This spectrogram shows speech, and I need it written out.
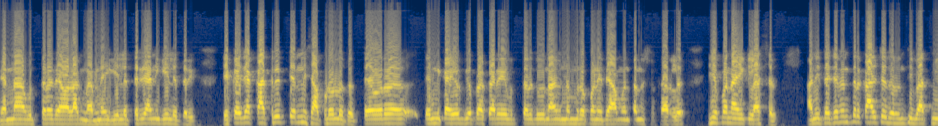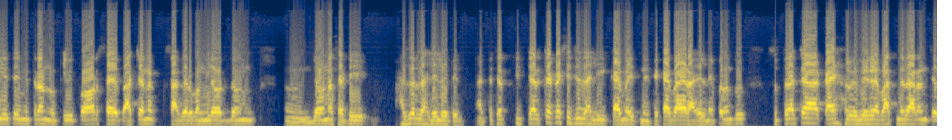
यांना उत्तर द्यावं लागणार. नाही गेलं तरी आणि गेलं तरी. एखाद्या कात्रीत त्यांनी सापडवलं होतं त्यावर त्यांनी काय योग्य प्रकारे उत्तर देऊन आम्ही नम्रपणे ते आमंत्रण स्वीकारलं. हे पण ऐकलं असेल. आणि त्याच्यानंतर कालच्या धरून ती बातमी येते मित्रांनो की पवार साहेब अचानक सागर बंगल्यावर जाऊन जेवणासाठी हजर झालेले होते. आणि त्याच्यात ती चर्चा कशाची झाली काय माहीत नाही ते काय बाहेर आलेलं नाही. परंतु सूत्राच्या काय वेगवेगळ्या बातमीदारांच्या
